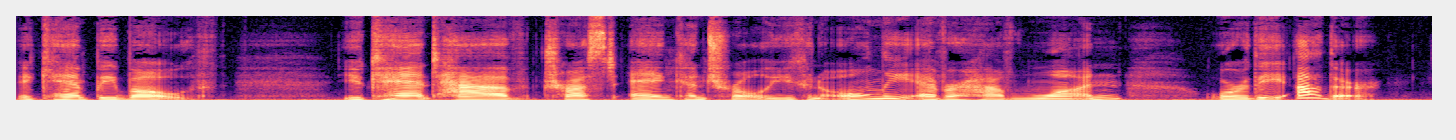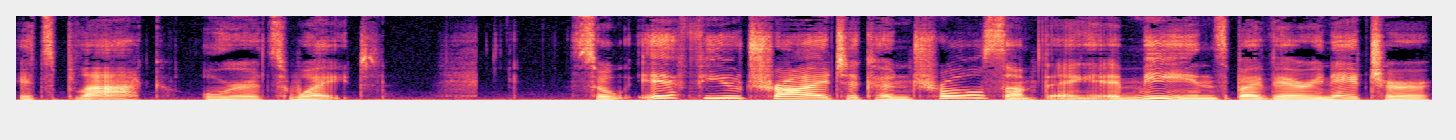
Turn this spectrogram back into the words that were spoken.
It can't be both. You can't have trust and control. You can only ever have one or the other. It's black or it's white. So if you try to control something, it means by very nature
